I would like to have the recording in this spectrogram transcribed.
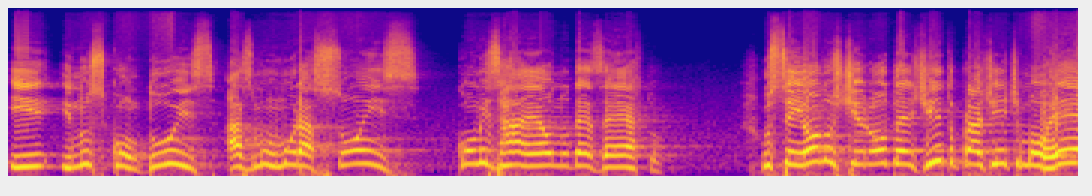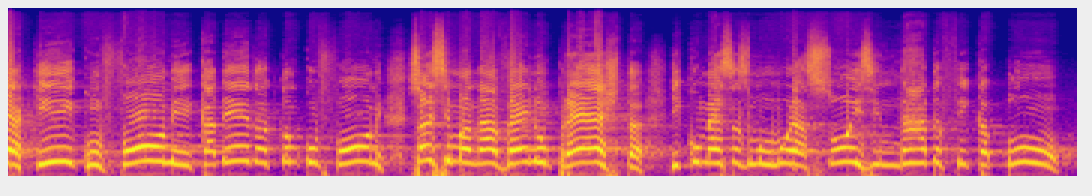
E, e nos conduz às murmurações, como Israel no deserto. O Senhor nos tirou do Egito para a gente morrer aqui com fome. Cadê? Nós estamos com fome. Só esse maná velho não presta. E começa as murmurações e nada fica bom.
